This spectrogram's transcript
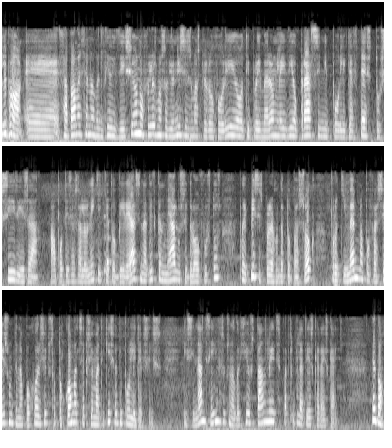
Λοιπόν, ε, θα πάμε σε ένα δελτίο ειδήσεων. Ο φίλος μας ο Διονύσης μας πληροφορεί ότι προημερών λέει δύο πράσινοι πολιτευτές του ΣΥΡΙΖΑ από τη Θεσσαλονίκη και τον Πειραιά συναντήθηκαν με άλλους συντρόφους τους που επίσης προέρχονται από το ΠΑΣΟΚ προκειμένου να αποφασίσουν την αποχώρησή τους από το κόμμα της αξιωματικής αντιπολίτευσης. Η συνάντηση έγινε στο ξενοδοχείο Στάνλεϊ της πλατείας Καραϊσκάκη. Λοιπόν,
